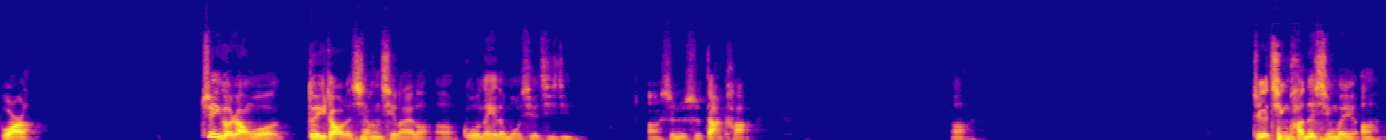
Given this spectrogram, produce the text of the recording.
不玩了。这个让我对照的想起来了啊，国内的某些基金啊，甚至是大咖啊，这个清盘的行为啊，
